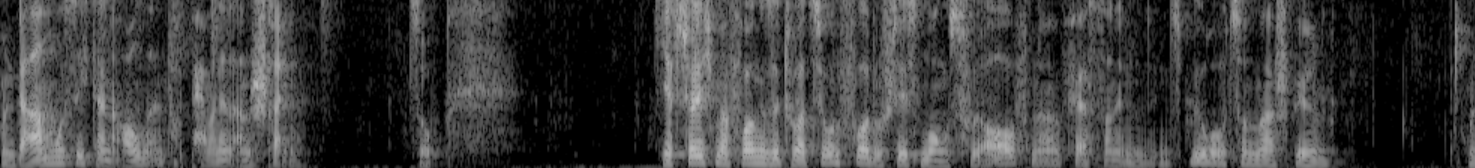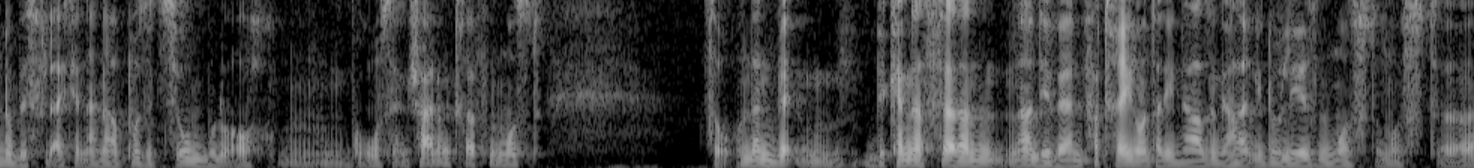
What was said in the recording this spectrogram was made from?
Und da muss sich dein Auge einfach permanent anstrengen. So. Jetzt stelle ich mir folgende Situation vor: Du stehst morgens früh auf, ne, fährst dann in, ins Büro zum Beispiel und du bist vielleicht in einer Position, wo du auch eine hm, große Entscheidungen treffen musst. So, und dann, wir kennen das ja dann, na, dir werden Verträge unter die Nase gehalten, die du lesen musst. Du musst äh,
